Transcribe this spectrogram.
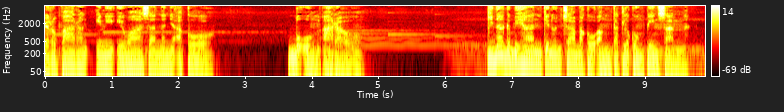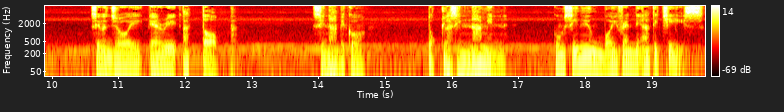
Pero parang iniiwasan na niya ako buong araw. Ginagabihan kinuntsaba ko ang tatlo kong pinsan. Sina Joy, Eri at Top. Sinabi ko, tuklasin namin kung sino yung boyfriend ni Ate Cheese.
